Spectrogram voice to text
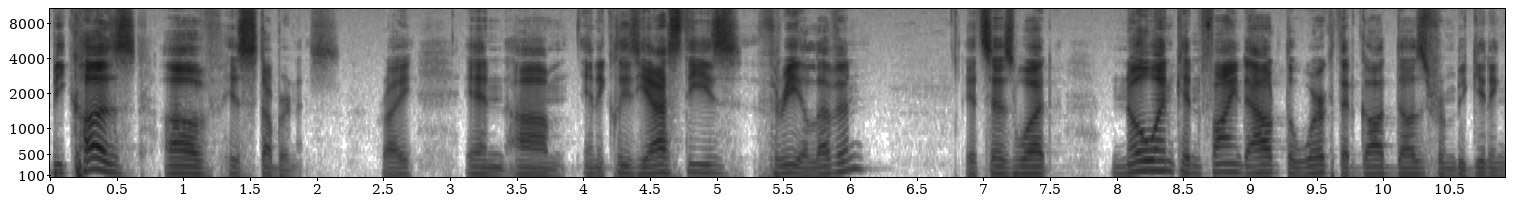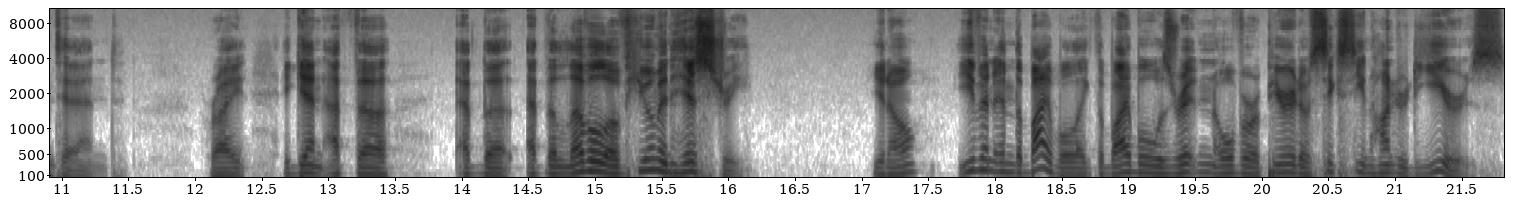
because of his stubbornness, right? In um, in Ecclesiastes 3:11, it says what no one can find out the work that God does from beginning to end, right? Again, at the at the at the level of human history, you know, even in the Bible, like the Bible was written over a period of 1600 years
